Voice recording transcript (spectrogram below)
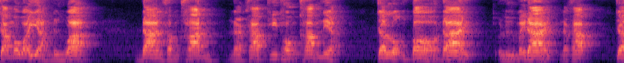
จำเอาไว้อย่างหนึ่งว่า ด่านสำคัญนะครับ ที่ทองคำเนี่ยจะลงต่อได้หรือไม่ได้นะครับ จะ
